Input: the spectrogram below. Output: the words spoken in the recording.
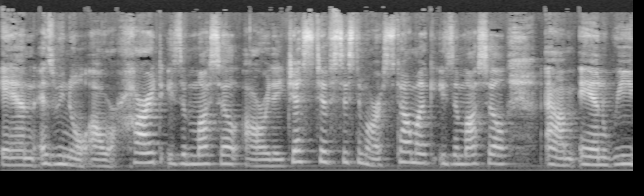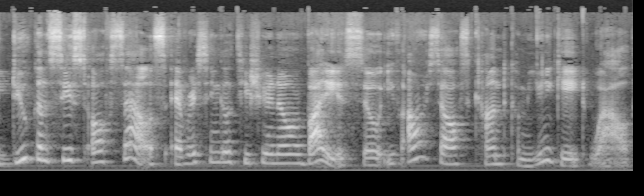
and as we know, our heart is a muscle, our digestive system, our stomach is a muscle, um, and we do consist of cells, every single tissue in our bodies. So if our cells can't communicate well,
